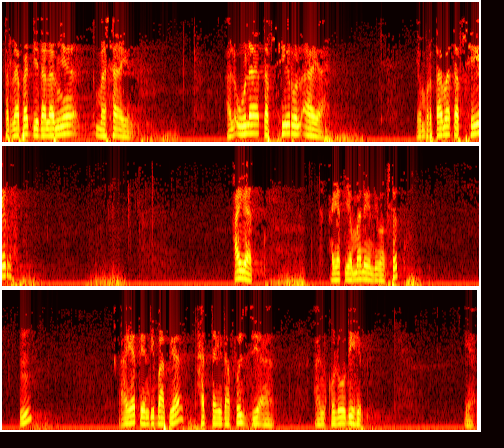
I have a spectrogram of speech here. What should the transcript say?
Terdapat di dalamnya masail. Al-ula tafsirul ayah. Yang pertama tafsir ayat. Ayat yang mana yang dimaksud? Hmm? Ayat yang di bab ya, hatta idza fuzzi'a an qulubihim. Ya.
